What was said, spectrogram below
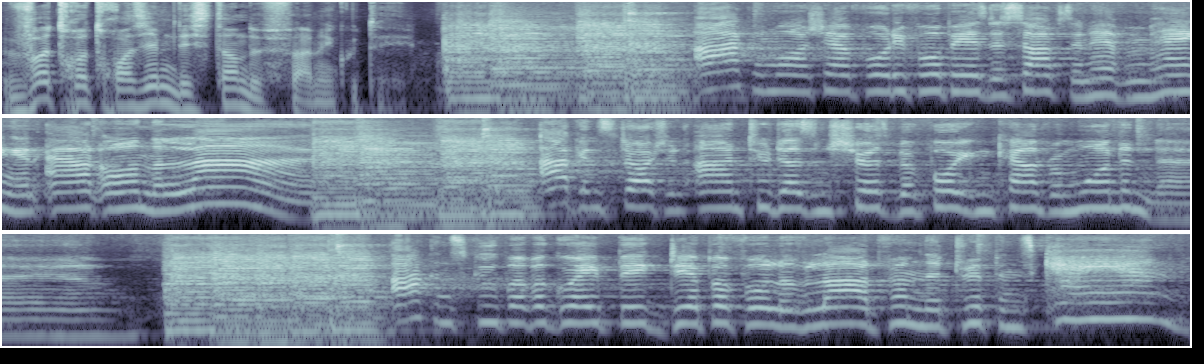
Votre troisième destin de femme, écoutez. I can wash out 44 pairs of socks and have them hanging out on the line. I can start and iron two dozen shirts before you can count from one to nine. I can scoop up a great big dipper full of lard from the drippings can.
